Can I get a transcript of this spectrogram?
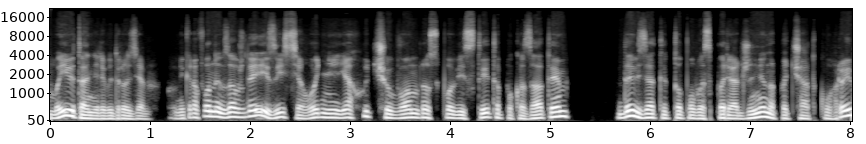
Мої вітання, любі друзі. Мікрофон як завжди, і сьогодні я хочу вам розповісти та показати, де взяти топове спорядження на початку гри,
